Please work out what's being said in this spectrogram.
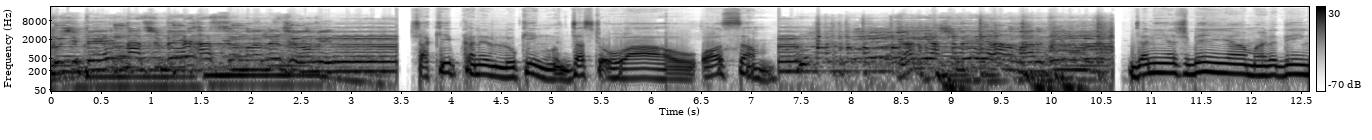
খুশিতে নাচবে আসমান জমিন। সাকিব খানের লুকিং জাস্ট ওয়াও অসাম জানি আসবে আমার দিন। জানি আসবে আমার দিন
